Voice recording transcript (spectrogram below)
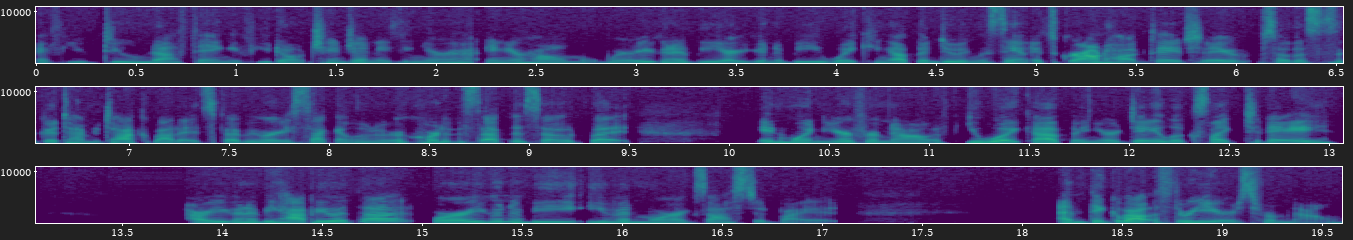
if you do nothing if you don't change anything in your, in your home where are you going to be? Are you going to be waking up and doing the same it's groundhog day today so this is a good time to talk about it. It's february 2nd when we recorded this episode but in one year from now if you wake up and your day looks like today are you going to be happy with that? Or are you going to be even more exhausted by it? And think about three years from now,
